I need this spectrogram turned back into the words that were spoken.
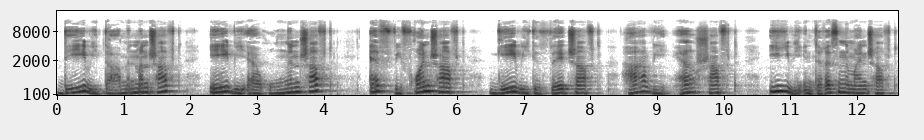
D wie Damenmannschaft, E wie Errungenschaft, F wie Freundschaft, G wie Gesellschaft, H wie Herrschaft, I wie Interessengemeinschaft,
